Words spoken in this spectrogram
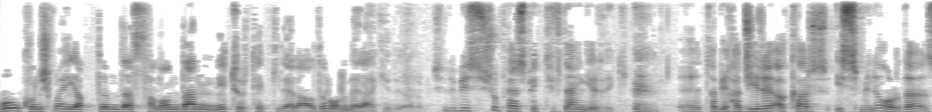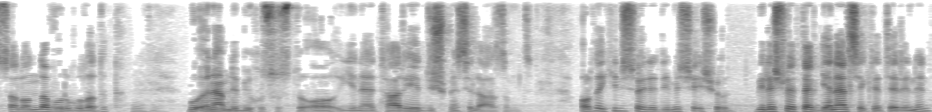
bu konuşmayı yaptığında salondan ne tür tepkiler aldın onu merak ediyorum. Şimdi biz şu perspektiften girdik. e, tabii Hacire Akar ismini orada salonda vurguladık. Bu önemli bir husustu. O yine tarihe düşmesi lazımdı. Orada ikinci söylediğimiz şey şu. Birleşmiş Milletler Genel Sekreterinin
